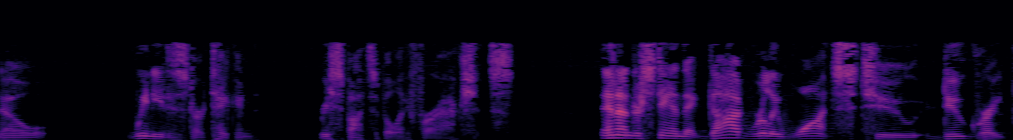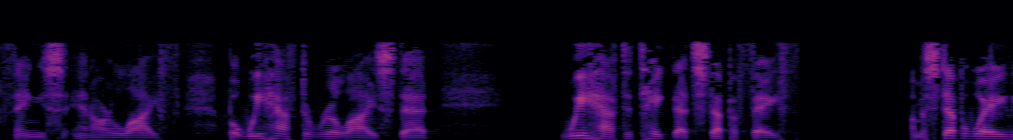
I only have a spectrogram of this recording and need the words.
No, we need to start taking responsibility for our actions and understand that God really wants to do great things in our life, but we have to realize that we have to take that step of faith. I'm a step away.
